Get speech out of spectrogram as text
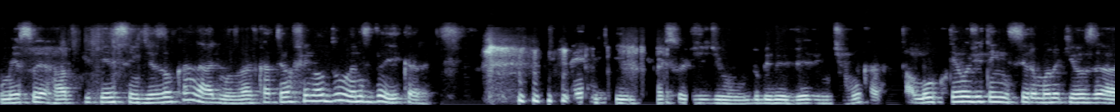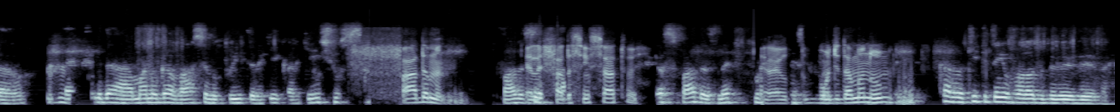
começo errado porque 100 dias é o caralho, mano. Vai ficar até o final do ano isso daí, cara. que vai surgir de um, do BBB 21, cara. Tá louco. Até hoje tem ser humano que usa é, da Manu Gavassi no Twitter aqui, cara, que enche o Fada, mano. Fada Ela é fada sensata, velho. As fadas, né? Ela é o bonde da Manu. Cara, o que que tem a falar do BBB, velho?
